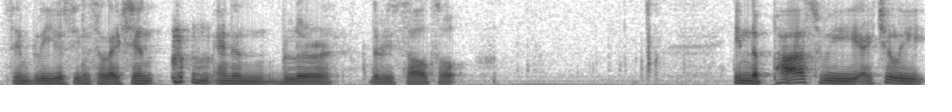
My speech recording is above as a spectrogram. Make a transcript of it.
simply using selection and then blur the result so in the past we actually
